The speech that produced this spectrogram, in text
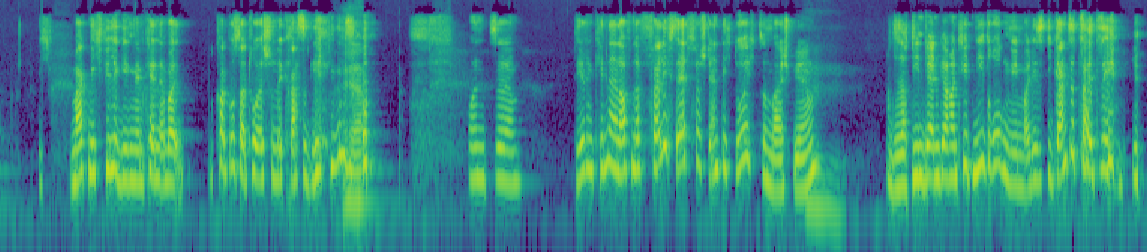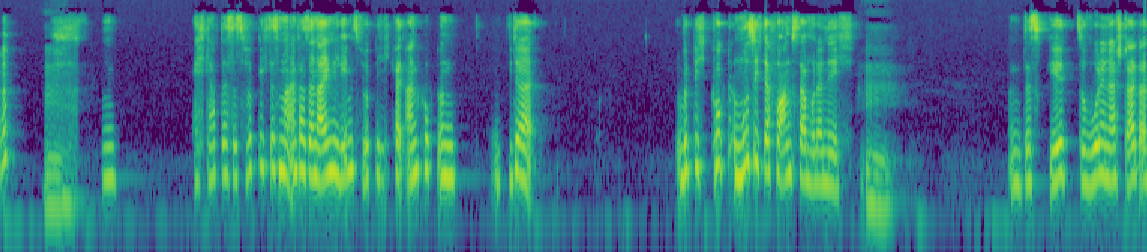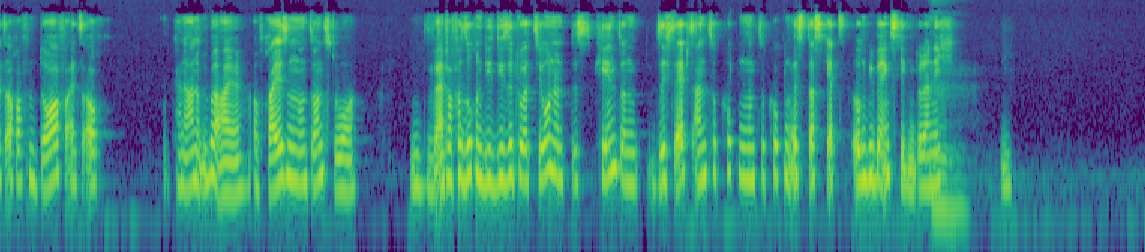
Ich mag nicht viele Gegenden kennen, aber Cottbuser Tor ist schon eine krasse Gegend. Ja. So. Und äh, deren Kinder laufen da völlig selbstverständlich durch, zum Beispiel. Mhm. Und er sagt, die werden garantiert nie Drogen nehmen, weil die es die ganze Zeit sehen. mhm. Ich glaube, das ist wirklich, dass man einfach seine eigene Lebenswirklichkeit anguckt und wieder wirklich guckt, muss ich davor Angst haben oder nicht. Mhm. Und das geht sowohl in der Stadt als auch auf dem Dorf, als auch, keine Ahnung, überall, auf Reisen und sonst wo. Und einfach versuchen, die, die Situation und das Kind und sich selbst anzugucken und zu gucken, ist das jetzt irgendwie beängstigend oder nicht. Mhm.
